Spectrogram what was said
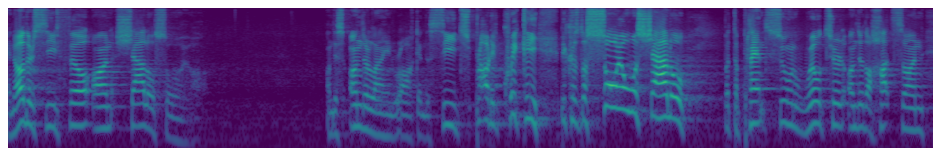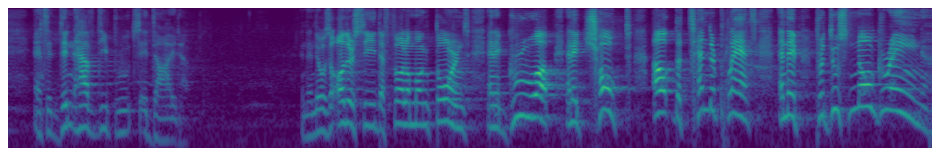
And other seed fell on shallow soil, on this underlying rock. And the seed sprouted quickly because the soil was shallow, but the plant soon wilted under the hot sun. And since it didn't have deep roots, it died. And then there was other seed that fell among thorns, and it grew up and it choked out the tender plants, and they produced no grain.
